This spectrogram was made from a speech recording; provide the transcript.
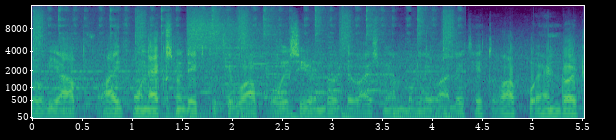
जो भी आप आईफोन एक्स में देखते थे, वो आपको इसी एंड्रॉयड डिवाइस में हम मिलने वाले थे। तो आपको एंड्रॉयड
